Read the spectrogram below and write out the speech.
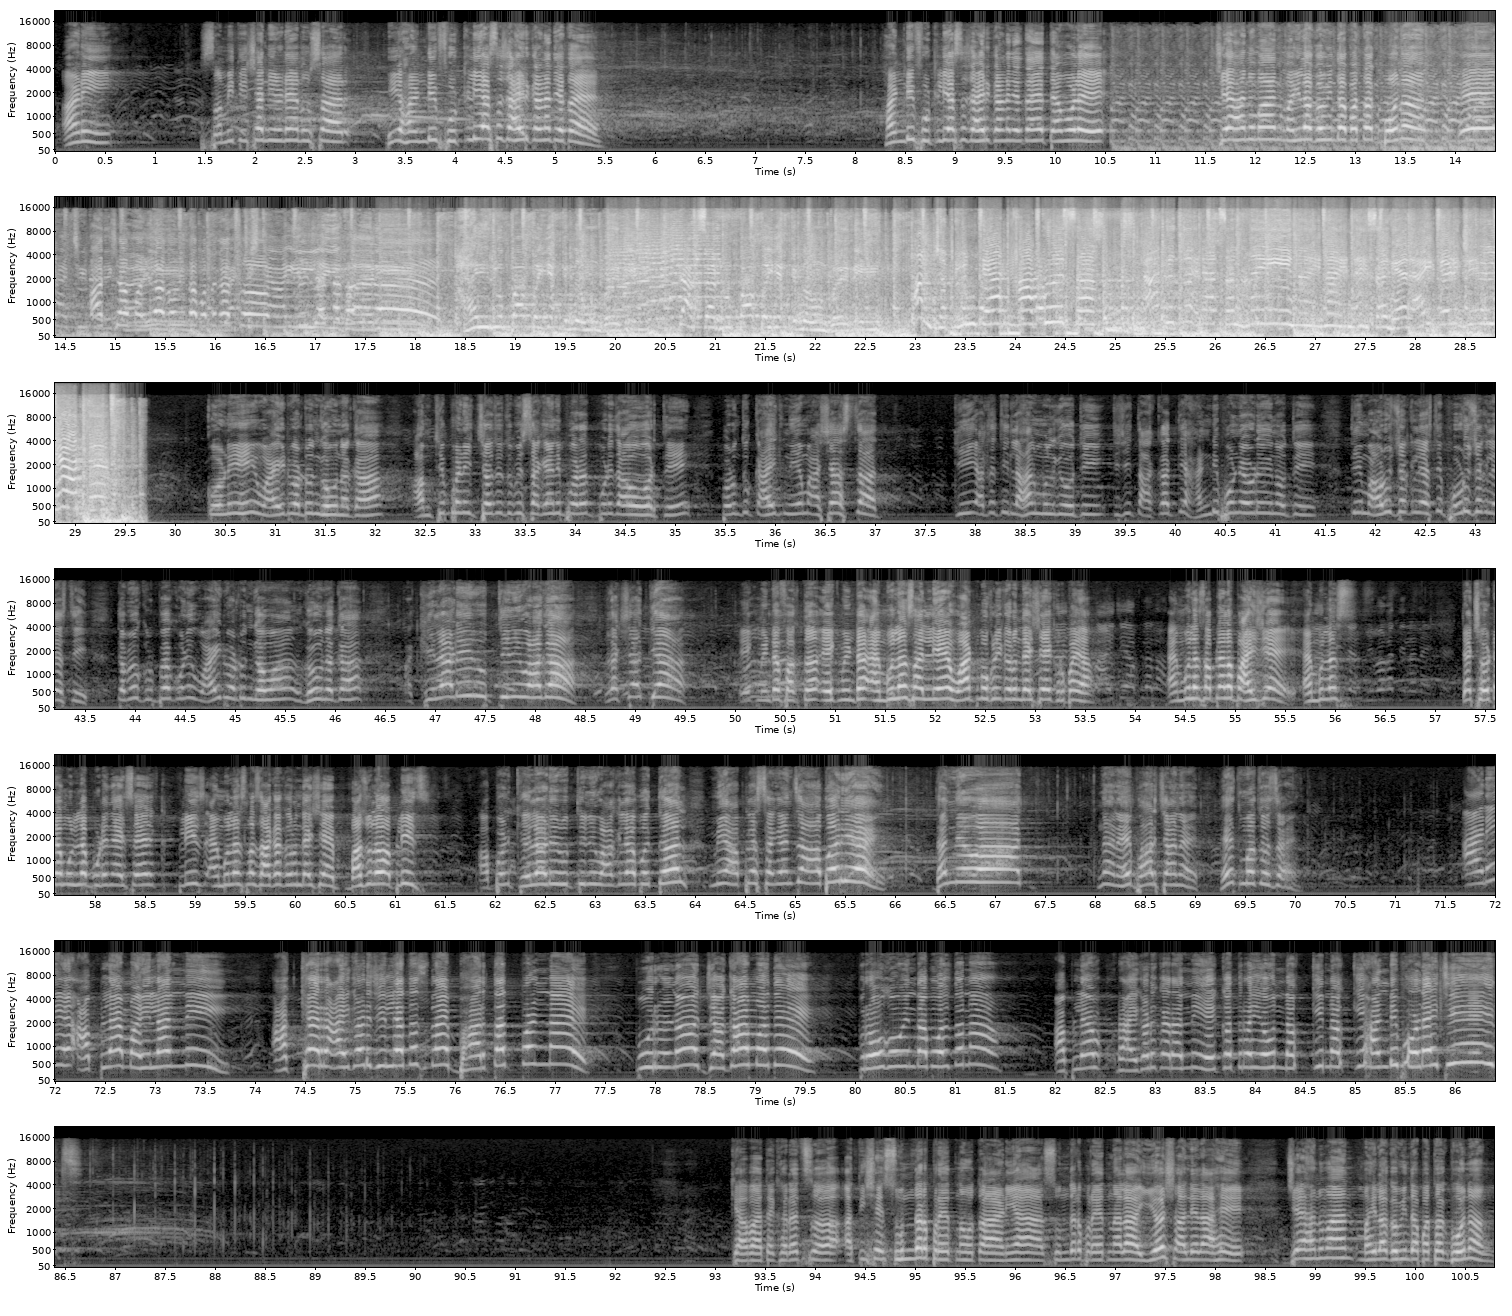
आणि समितीच्या निर्णयानुसार ही हंडी फुटली असं जाहीर करण्यात येत आहे. हंडी फुटली असं जाहीर करण्यात येत आहे. त्यामुळे जय हनुमान महिला गोविंदा पथक बोनस हे आजच्या महिला गोविंदा पथकाचं करून घेऊ नका. आमची पण इच्छा होती तुम्ही सगळ्यांनी परत पुढे जावं वरती. परंतु काही नियम असे असतात की आता ती लहान मुलगी होती तिची ताकद ती हंडी फोडण्या एवढी नव्हती. ती मारू शकली असती फोडू शकली असती. त्यामुळे कृपया कोणी वाईट वाटून घेऊ घेऊ नका. खिलाडी वृत्तीने वागा. लक्षात घ्या. एक मिनिट फक्त एक मिनिट. अँब्युलन्स आली आहे. वाट मोकळी करून द्यायची आहे कृपया. अँब्युलन्स आपल्याला पाहिजे अँब्युलन्स त्या छोट्या मुलीला पुढे न्यायचं आहे. प्लीज अँब्युलन्सला जागा करून द्यायची आहे. बाजूला व्हा, प्लीज आपण खिलाडी वृत्तीने वागल्याबद्दल मी आपल्या सगळ्यांचा आभारी आहे. धन्यवाद. नाही नाही हे फार छान आहे. हेच महत्वाचं आहे. आणि आपल्या महिलांनी अख्ख्या रायगड जिल्ह्यातच नाही भारतात पण नाही पूर्ण जगामध्ये प्रो गोविंदा बोलतो ना आपल्या रायगडकरांनी एकत्र येऊन नक्की नक्की हंडी फोडायचीच क्या बात आहे खरंच अतिशय सुंदर प्रयत्न होता आणि या सुंदर प्रयत्नाला यश आलेलं आहे. जय हनुमान महिला गोविंदा पथक भोनंग.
